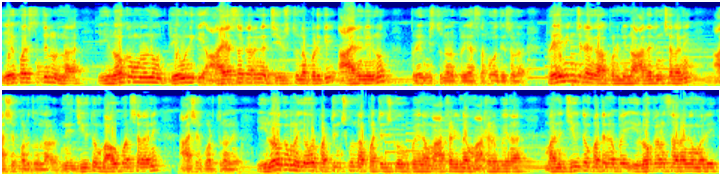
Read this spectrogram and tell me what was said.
ఏ పరిస్థితులు ఉన్నా ఈ లోకంలో నువ్వు దేవునికి ఆయాసకరంగా జీవిస్తున్నప్పటికీ ఆయన నిన్ను ప్రేమిస్తున్నాడు ప్రియ సహోదరుడు ప్రేమించడం కాకుండా నిన్ను ఆదరించాలని ఆశపడుతున్నాడు. నీ జీవితం బాగుపరచాలని ఆశపడుతున్నాను. ఈ లోకంలో ఎవరు పట్టించుకున్నా పట్టించుకోకపోయినా మాట్లాడినా మాట్లాడిపోయినా మన జీవితం పతనపై ఈ లోకానుసారంగా మరి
